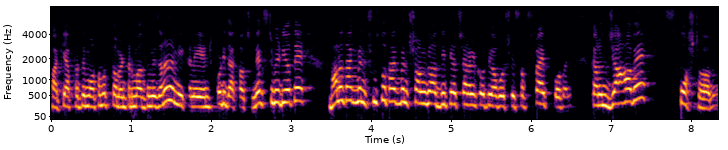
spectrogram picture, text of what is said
বাকি আপনাদের মতামত কমেন্টের মাধ্যমে জানান, আমি এখানে এন্ড করি। দেখা হচ্ছে নেক্সট ভিডিওতে ভালো থাকবেন, সুস্থ থাকবেন, সঙ্গে দ্বিতীয় চ্যানেলকে অতি অবশ্যই সাবস্ক্রাইব করবেন। কারণ যা হবে, স্পষ্ট হবে।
